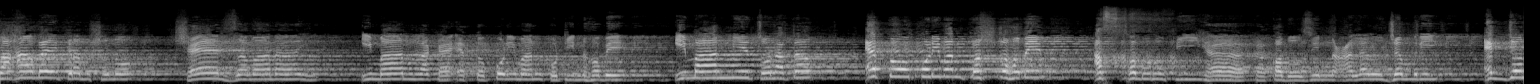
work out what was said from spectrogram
সাহাবা একরাম শোনো শের জামানায় ইমান রাখা এত পরিমাণ কঠিন হবে ইমান নিয়ে চলাটা এত পরিমাণ কষ্ট হবে আসবরু ফিহা কাকবজিন আলাল জামরি একজন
